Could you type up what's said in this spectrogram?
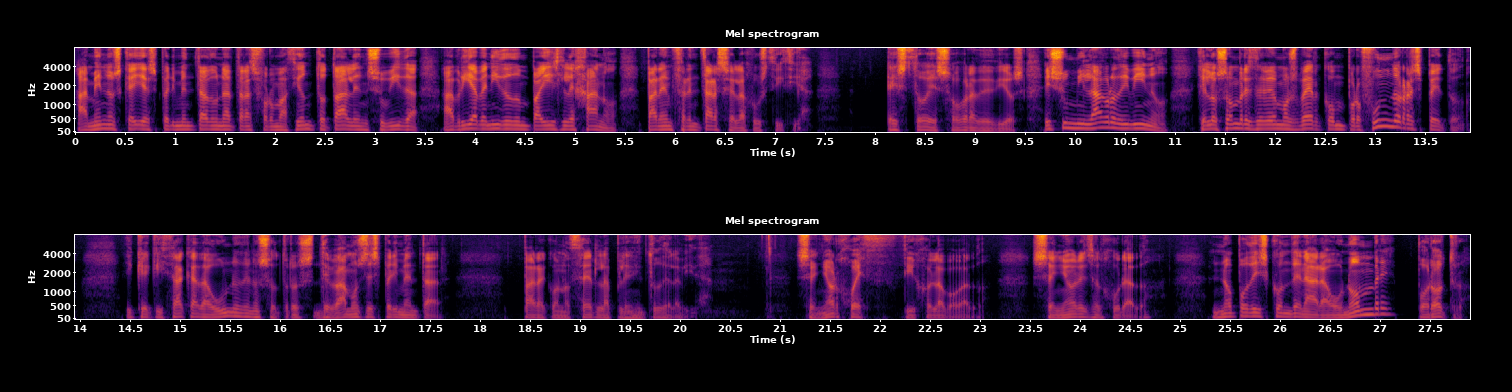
a menos que haya experimentado una transformación total en su vida, habría venido de un país lejano para enfrentarse a la justicia. Esto es obra de Dios. Es un milagro divino que los hombres debemos ver con profundo respeto y que quizá cada uno de nosotros debamos experimentar para conocer la plenitud de la vida. Señor juez, dijo el abogado, señores del jurado, no podéis condenar a un hombre por otro.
